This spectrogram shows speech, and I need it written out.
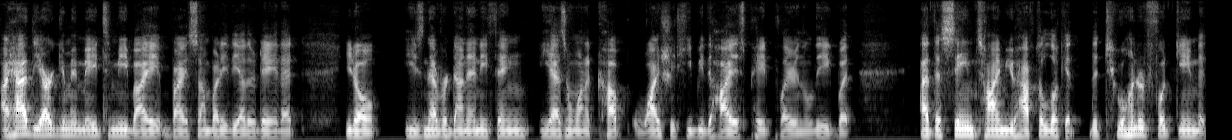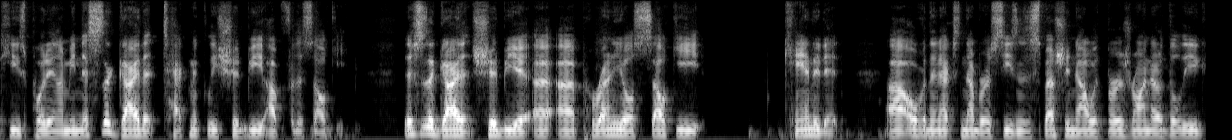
I had the argument made to me by by somebody the other day that, you know, he's never done anything. He hasn't won a cup. Why should he be the highest paid player in the league? But at the same time, you have to look at the 200 foot game that he's put in. I mean, this is a guy that technically should be up for the Selke. This is a guy that should be a, a perennial Selke candidate uh, over the next number of seasons, especially now with Bergeron out of the league.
